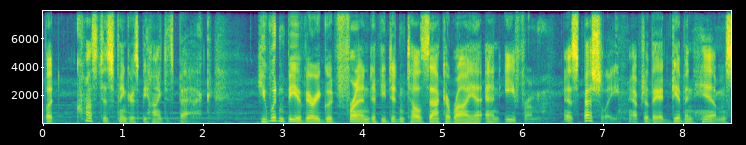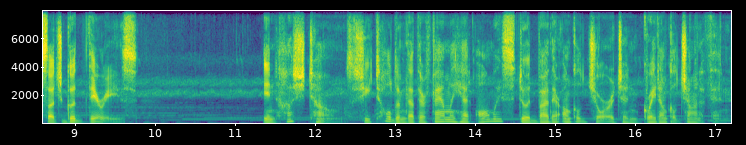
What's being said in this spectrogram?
but crossed his fingers behind his back he wouldn't be a very good friend if he didn't tell Zachariah and Ephraim, especially after they had given him such good theories. In hushed tones, she told him that their family had always stood by their Uncle George and great Uncle Jonathan.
